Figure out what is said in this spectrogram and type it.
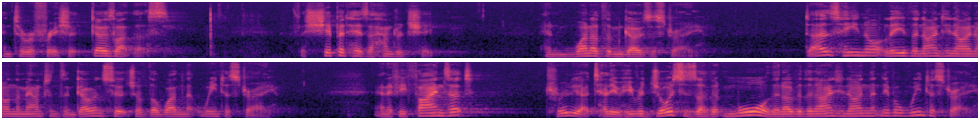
And to refresh it, goes like this If a shepherd has a hundred sheep and one of them goes astray, does he not leave the 99 on the mountains and go in search of the one that went astray? And if he finds it, truly I tell you, he rejoices over it more than over the 99 that never went astray.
